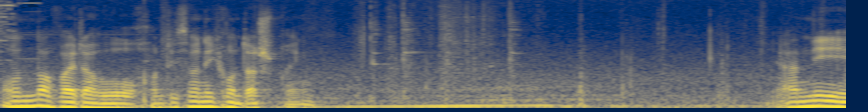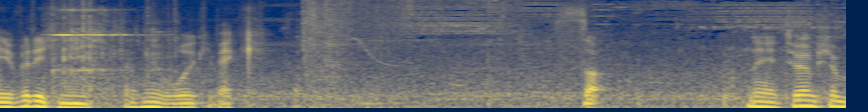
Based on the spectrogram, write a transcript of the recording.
Und noch weiter hoch. Und diesmal nicht runterspringen. Ja, nee, will ich nicht. Lass mich ruhig weg. So. Nee, Türmchen.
